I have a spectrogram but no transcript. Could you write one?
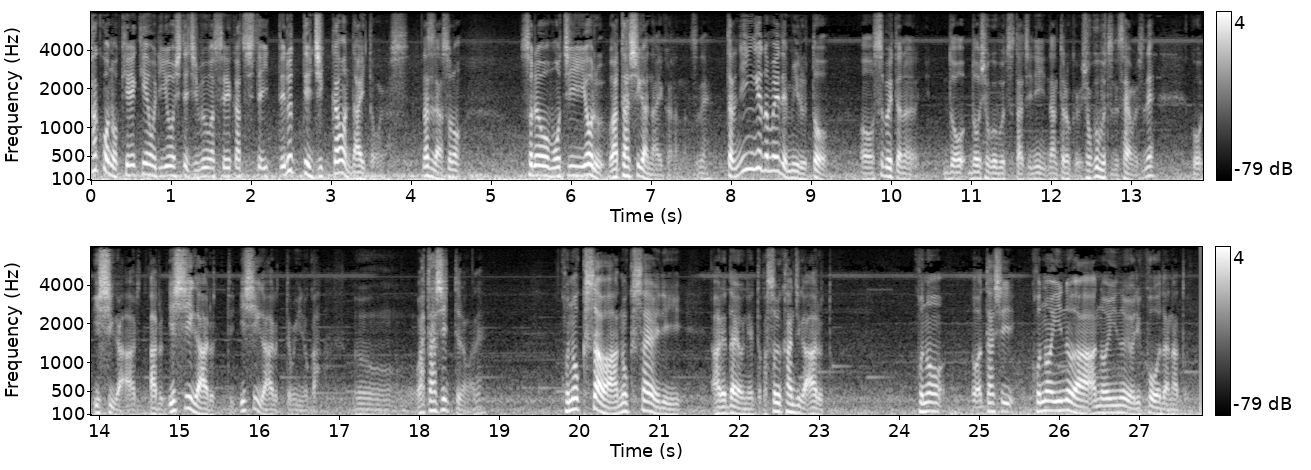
過去の経験を利用して自分は生活していってるっていう実感はないと思います。なぜならそのそれを持ち寄る私がないからなんですね。ただ人間の目で見ると全ての動植物たちになんとなく植物でさえもですねこう意志があるある意志があるって意志があるってもいいのか。うん私っていうのがねこの草はあの草よりあれだよねとかそういう感じがあると。この私この犬はあの犬よりこうだなと。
